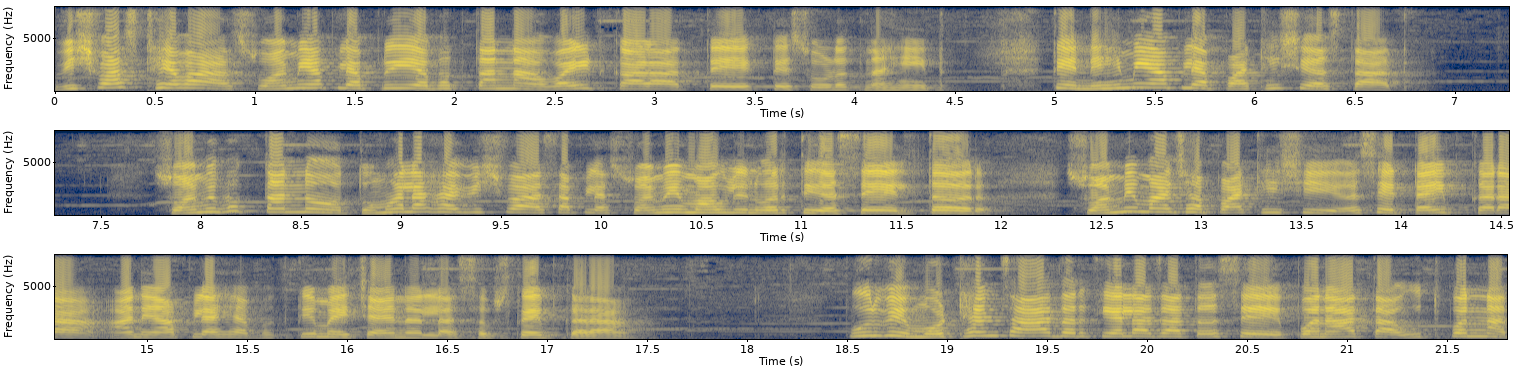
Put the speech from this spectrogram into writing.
विश्वास ठेवा स्वामी आपल्या प्रिय भक्तांना वाईट काळात ते एकटे सोडत नाहीत. ते नेहमी आपल्या पाठीशी असतात. स्वामी भक्तांनो तुम्हाला हा विश्वास आपल्या स्वामी माऊलींवरती असेल तर स्वामी माझ्या पाठीशी असे टाईप करा आणि आपल्या ह्या भक्तिमय चॅनलला सबस्क्राईब करा. पूर्वी मोठ्यांचा आदर केला जात असे पण आता उत्पन्नात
